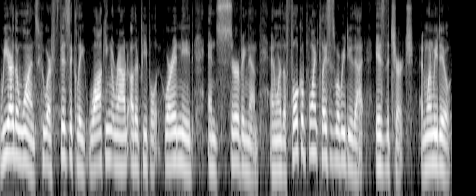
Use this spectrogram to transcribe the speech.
We are the ones who are physically walking around other people who are in need and serving them. And one of the focal point places where we do that is the church. And when we do,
